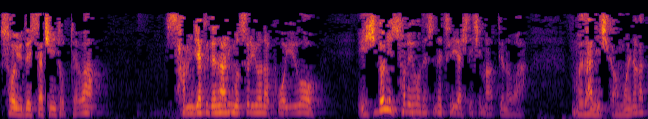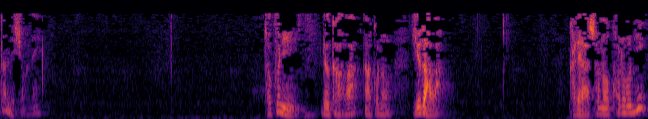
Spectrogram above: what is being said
そういう弟子たちにとっては300でなりもするような行為を一度にそれをですね、費やしてしまうっていうのは無駄にしか思えなかったんでしょうね。特にルカは、あこのユダは、彼はその頃に、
